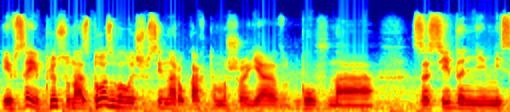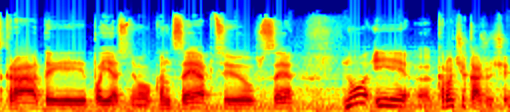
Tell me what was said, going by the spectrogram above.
і все. І плюс у нас дозволи ж всі на руках, тому що я був на засіданні міськради, пояснював концепцію, все. Ну і коротше кажучи,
